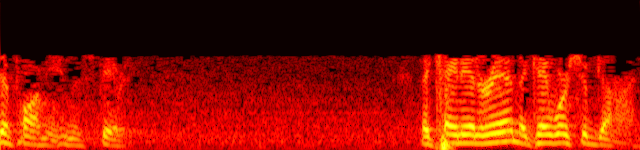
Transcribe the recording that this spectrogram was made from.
stiff arm you in the Spirit. They can't enter in, they can't worship God.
